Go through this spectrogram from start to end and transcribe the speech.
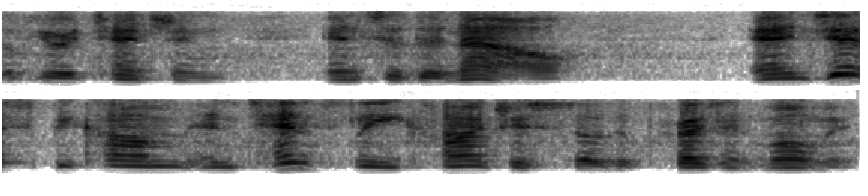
of your attention into the now, and just become intensely conscious of the present moment.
